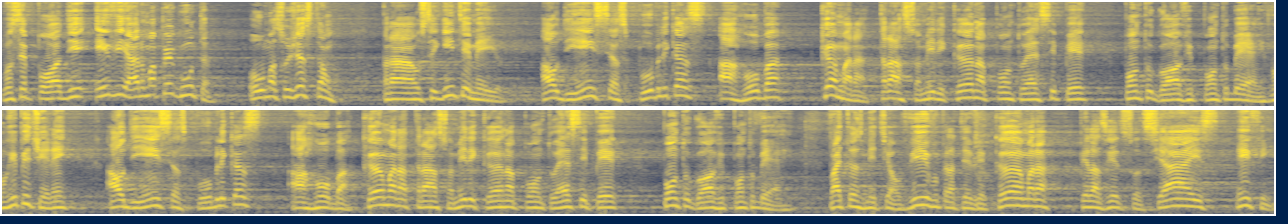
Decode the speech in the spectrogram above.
você pode enviar uma pergunta ou uma sugestão para o seguinte e-mail: audiências públicas arroba câmara-americana.sp.gov.br. Vou repetir, hein? Audiências públicas câmara-americana.sp.gov.br. Vai transmitir ao vivo pela TV Câmara, pelas redes sociais, enfim.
